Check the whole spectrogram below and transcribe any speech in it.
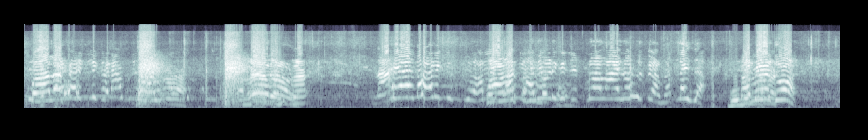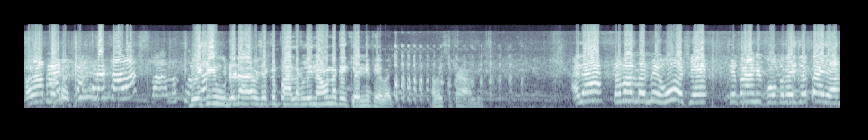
શું. ના? દેશી ઉડડા આવ્યો છે કે પાલક લઈને આવો ને કે કેની ફેવા હવે સીધા આવડી અલ્યા મન મે હું હશે કે ત્યાંથી ગોબરાઈ જતા રહ્યા.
